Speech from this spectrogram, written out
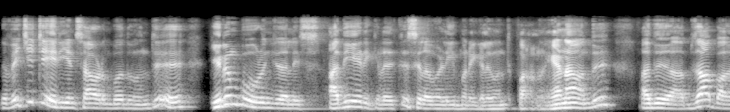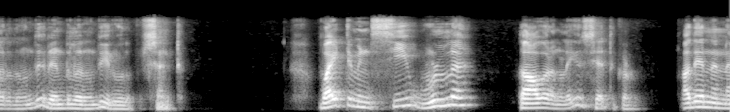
இந்த வெஜிடேரியன் சாப்பிடும்போது வந்து இரும்பு உறிஞ்சுதலை அதிகரிக்கிறதுக்கு சில வழிமுறைகளை வந்து பண்ணணும். ஏன்னா வந்து அது அப்சார்ப் ஆகிறது வந்து 2லிருந்து 20% வைட்டமின் சி உள்ள தாவரங்களையும் சேர்த்துக்கணும். அது என்னென்ன?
